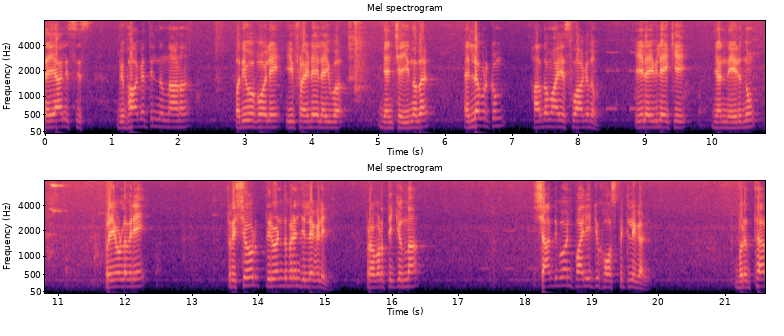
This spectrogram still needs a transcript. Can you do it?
ഡയാലിസിസ് വിഭാഗത്തിൽ നിന്നാണ് പതിവ് പോലെ ഈ ഫ്രൈഡേ ലൈവ് ഞാൻ ചെയ്യുന്നത്. എല്ലാവർക്കും ഹാർദമായ സ്വാഗതം. ഈ ലൈവിലേക്ക് ഞാൻ നേരുന്നു. പ്രിയമുള്ളവരെ തൃശ്ശൂർ തിരുവനന്തപുരം ജില്ലകളിൽ പ്രവർത്തിക്കുന്ന ശാന്തിഭവൻ പാലിയേറ്റീവ് ഹോസ്പിറ്റലുകൾ വൃദ്ധർ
